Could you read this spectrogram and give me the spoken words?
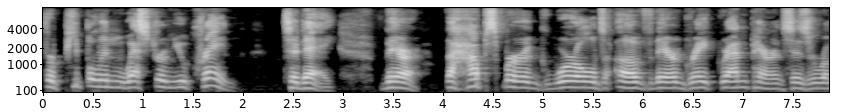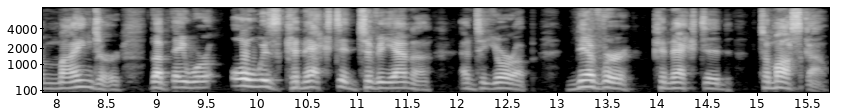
For people in Western Ukraine today, their the Habsburg world of their great grandparents is a reminder that they were always connected to Vienna and to Europe, never connected to Moscow.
